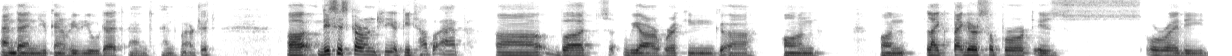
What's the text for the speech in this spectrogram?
and then you can review that and, and merge it. Uh, this is currently a GitHub app, uh, but we are working uh, on, on like Pagure support is already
